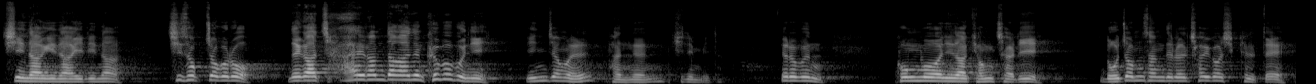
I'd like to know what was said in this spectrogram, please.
신앙이나 일이나 지속적으로 내가 잘 감당하는 그 부분이 인정을 받는 길입니다. 여러분, 공무원이나 경찰이 노점상들을 철거시킬 때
